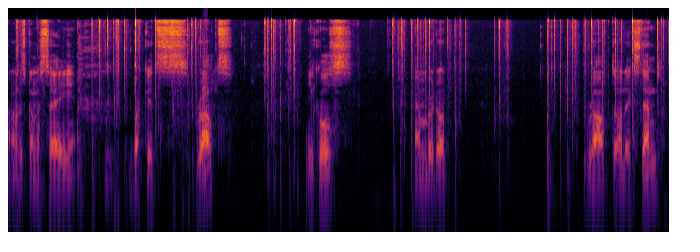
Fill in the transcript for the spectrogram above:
I'm just going to say buckets route equals ember dot route dot extend.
